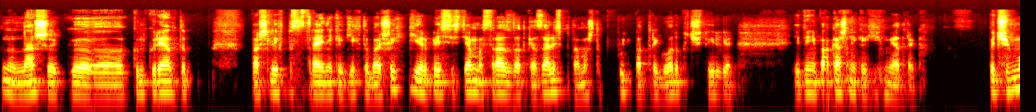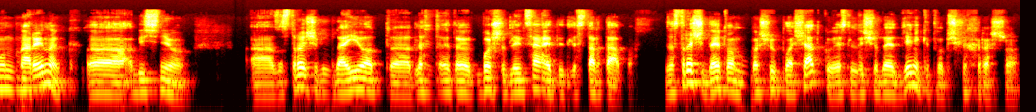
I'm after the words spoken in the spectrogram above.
ну, наши э, конкуренты пошли в построение каких-то больших ERP-систем, мы сразу отказались, потому что путь по три года, по четыре, и ты не покажешь никаких метрик. Почему на рынок? Э, объясню. А застройщик дает, э, для, это больше для инсайда и для стартапов. Застройщик дает вам большую площадку, если еще дает денег, это вообще хорошо.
